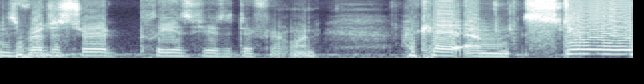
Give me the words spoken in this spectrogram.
is registered. Please use a different one. Okay, um, steward.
